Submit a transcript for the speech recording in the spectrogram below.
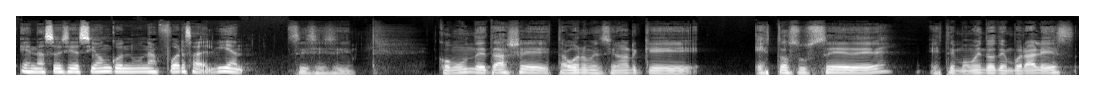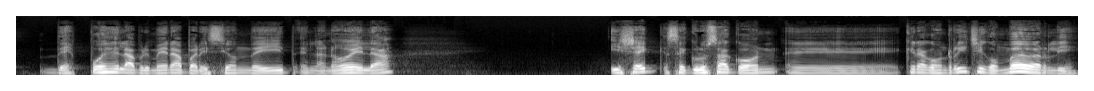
en asociación con una fuerza del bien. Sí, sí, sí. Como un detalle, está bueno mencionar que esto sucede, este momento temporal es después de la primera aparición de It en la novela. Y Jake se cruza con, eh, ¿qué era? Con Richie, con Beverly.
